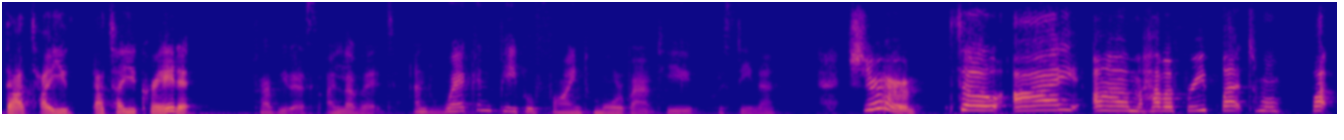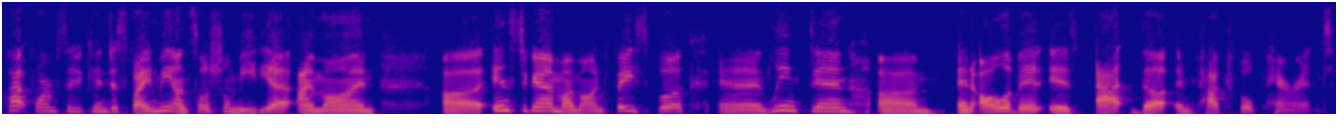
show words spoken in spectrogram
that's how you that's how you create it. Fabulous. I love it. And where can people find more about you, Christina? Sure. So I um, have a free platform platform, so you can just find me on social media. I'm on uh, Instagram, I'm on Facebook and LinkedIn, um, and all of it is at the Impactful Parent.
